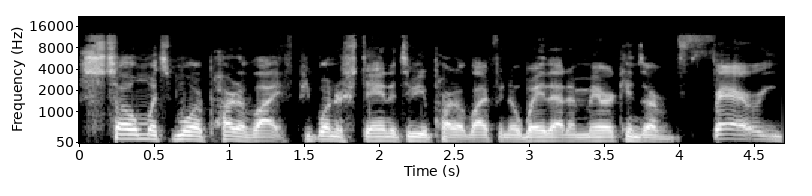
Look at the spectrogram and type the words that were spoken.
so much more part of life. People understand it to be a part of life in a way that Americans are very,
